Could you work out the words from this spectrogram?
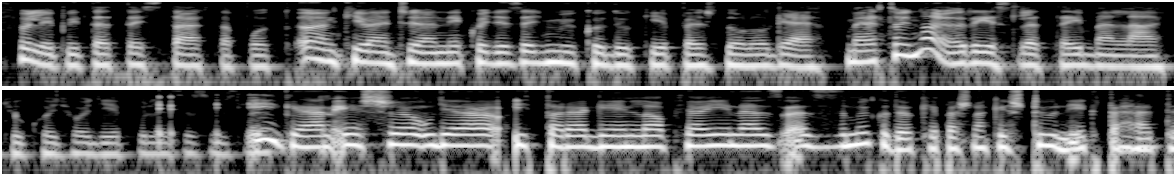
Fölépített egy startupot. Olyan kíváncsi lennék, hogy ez egy működőképes dolog-e? Mert hogy nagyon részleteiben látjuk, hogy hogy épül ez az üzlet. Igen, és ugye itt a regénylapjain ez, ez működőképesnek is tűnik, tehát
